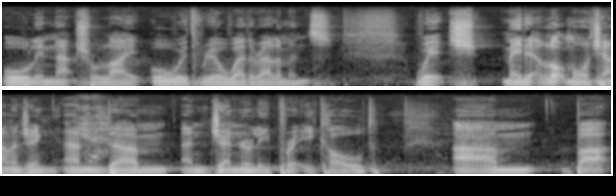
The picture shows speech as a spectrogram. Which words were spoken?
all in natural light, all with real weather elements, which made it a lot more challenging and um, and generally pretty cold. Um, but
